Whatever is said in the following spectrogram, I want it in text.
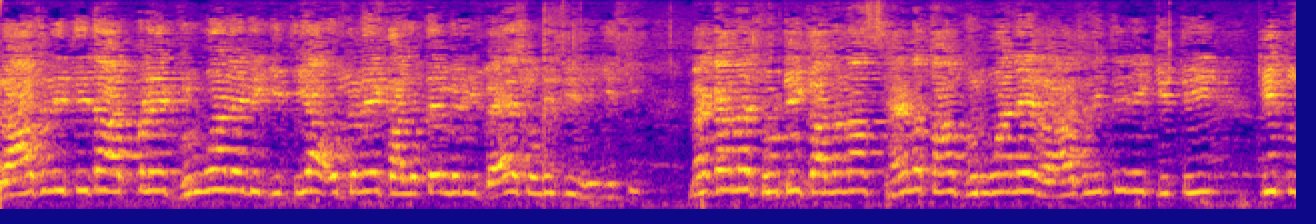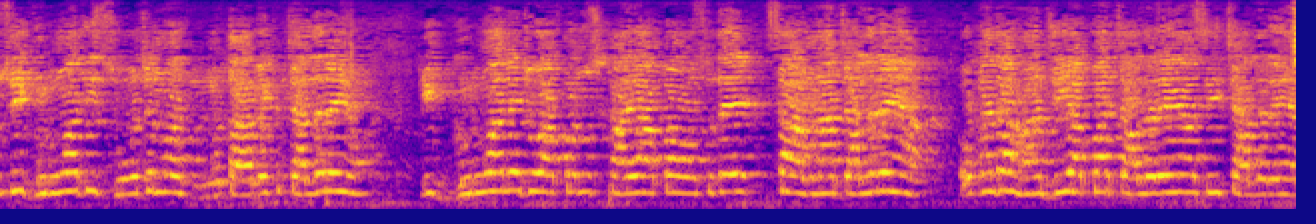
ਰਾਜਨੀਤੀ ਤਾਂ ਆਪਣੇ ਗੁਰੂਆਂ ਨੇ ਵੀ ਕੀਤੀ ਆ ਉਤਨੇ ਗੱਲ ਤੇ ਮੇਰੀ ਬਹਿਸ ਹੋਣੀ ਸੀ, ਨਹੀਂ ਕੀਤੀ। ਮੈਂ ਕਿਹਾ, ਮੈਂ ਤੁਹਾਡੀ ਗੱਲ ਨਾਲ ਸਹਿਮਤ ਹਾਂ, ਗੁਰੂਆਂ ਨੇ ਰਾਜਨੀਤੀ ਨਹੀਂ ਕੀਤੀ ਕਿ ਤੁਸੀਂ ਗੁਰੂਆਂ ਦੀ ਸੋਚ ਮ- ਮੁਤਾਬਿਕ ਚੱਲ ਰਹੇ ਹੋ, ਕਿ ਗੁਰੂਆਂ ਨੇ ਜੋ ਆਪਾਂ ਨੂੰ ਸਿਖਾਇਆ, ਆਪਾਂ ਉਸ ਦੇ ਹਿਸਾਬ ਨਾਲ ਚੱਲ ਰਹੇ ਹਾਂ। ਉਹ ਕਹਿੰਦਾ, ਹਾਂਜੀ, ਆਪਾਂ ਚੱਲ ਰਹੇ ਹਾਂ, ਅਸੀਂ ਚੱਲ ਰਹੇ ਹਾਂ।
